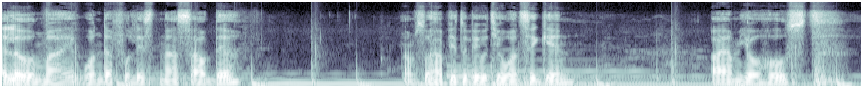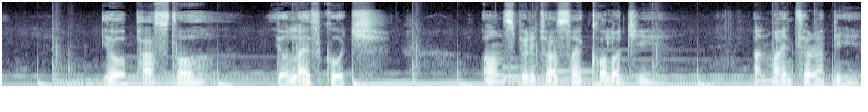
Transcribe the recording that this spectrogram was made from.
Hello, my wonderful listeners out there. I'm so happy to be with you once again. I am your host, your pastor, your life coach on spiritual psychology and mind therapy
